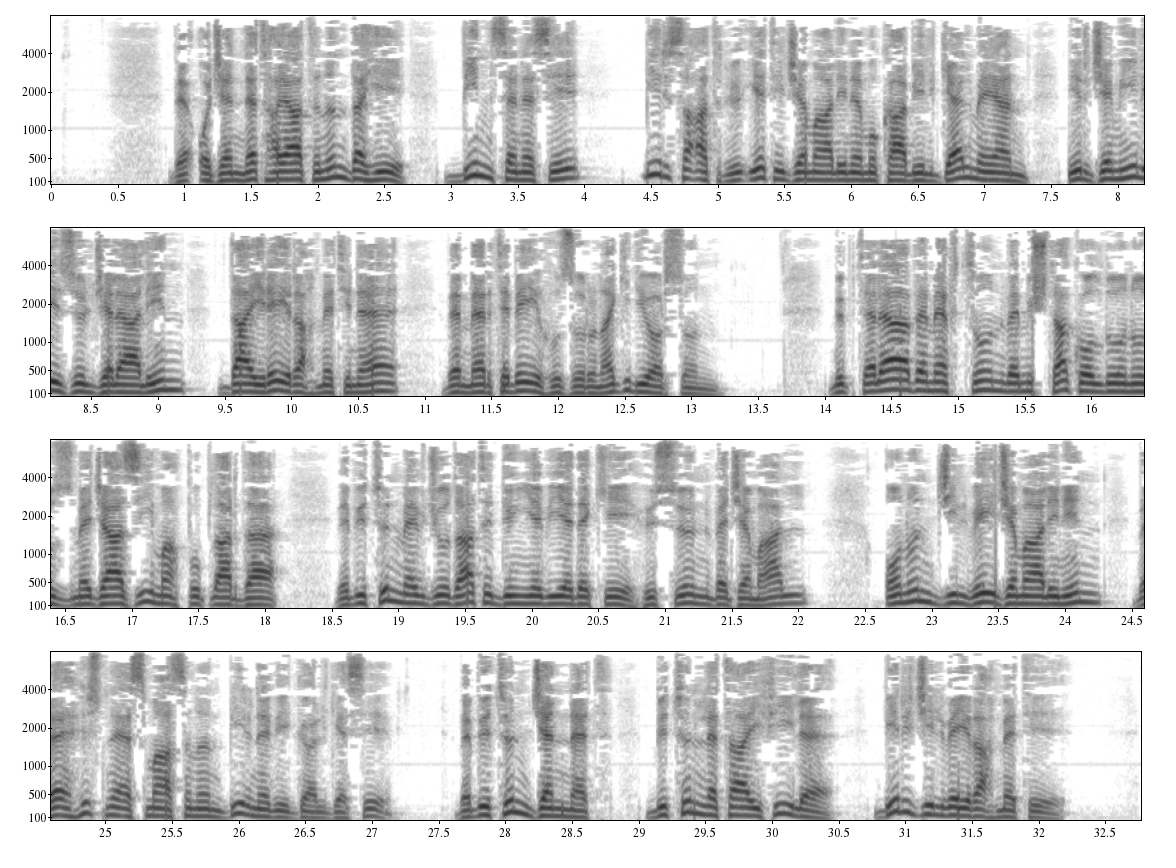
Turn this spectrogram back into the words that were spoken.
ve o cennet hayatının dahi bin senesi bir saat rü'yeti cemaline mukabil gelmeyen bir cemili zülcelal'in daire-i rahmetine ve mertebe-i huzuruna gidiyorsun. Müptela ve meftun ve müştak olduğunuz mecazi mahbublarda ve bütün mevcudat-ı dünyeviyedeki hüsün ve cemal, onun cilve-i cemalinin ve hüsn esmasının bir nevi gölgesi ve bütün cennet, bütün letaifiyle bir cilve-i rahmeti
